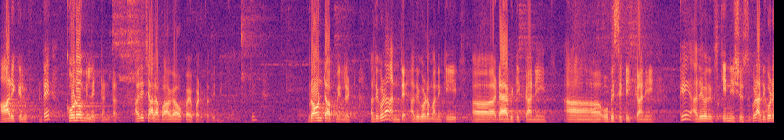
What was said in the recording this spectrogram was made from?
ఆరికలు అంటే కోడో మిల్లెట్ అంటారు. అది చాలా బాగా ఉపయోగపడుతుంది మీకు. ఓకే? Brown top millet. అది కూడా అంతే. అది కూడా మనకి డయాబెటిక్ కానీ ఒబిసిటీకి కానీ అదే స్కిన్ ఇష్యూస్ కూడా అది కూడా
